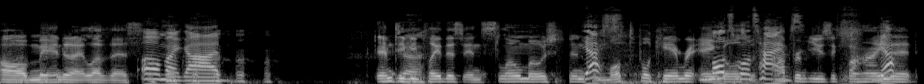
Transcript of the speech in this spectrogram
Oh man, did I love this? Oh my god! MTV Yeah. played this in slow motion, Yes. multiple camera angles, Multiple with times. opera music behind Yeah. it.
